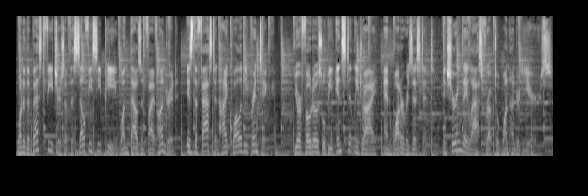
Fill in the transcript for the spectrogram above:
One of the best features of the Selphy CP 1500 is the fast and high quality printing. Your photos will be instantly dry and water resistant, ensuring they last for up to 100 years.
